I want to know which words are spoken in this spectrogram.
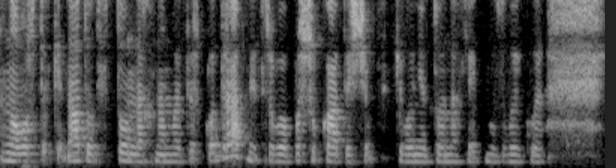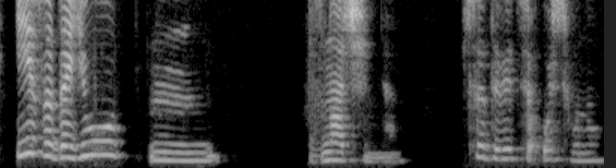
Знову ж таки, да, тут в тоннах на метр квадратний, треба пошукати, щоб в кілоньтонах, як ми звикли. І задаю значення. Це, дивіться, ось воно.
